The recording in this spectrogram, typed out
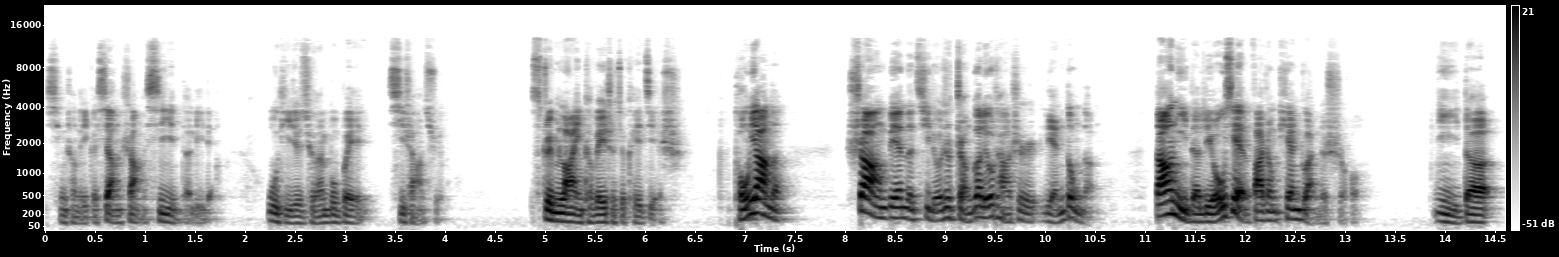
形成了一个向上吸引的力量，物体就全部被吸上去了。Streamline curvature 就可以解释。同样的，上边的气流就整个流场是联动的。当你的流线发生偏转的时候，你的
